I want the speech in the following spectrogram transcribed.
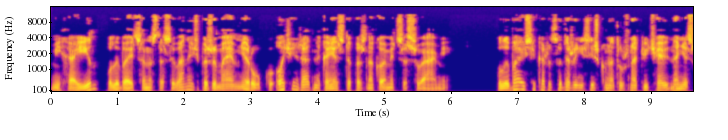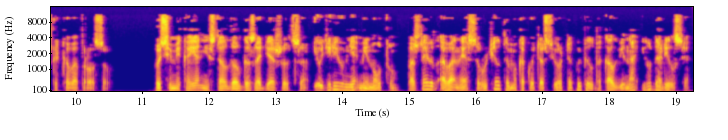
«Михаил?» — улыбается Анастас Иванович, пожимая мне руку. «Очень рад наконец-то познакомиться с вами». Улыбаюсь и, кажется, даже не слишком натужно отвечаю на несколько вопросов. Впрочем, Микоян не стал долго задерживаться и, уделив мне минуту, поставил Аванесса, вручил тому какой-то сверток, выпил бокал вина и удалился,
